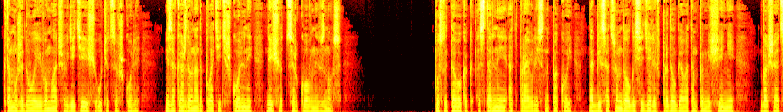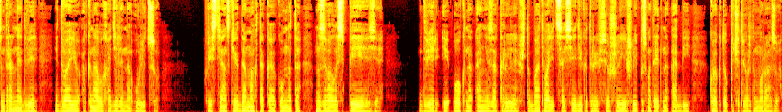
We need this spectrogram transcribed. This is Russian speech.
К тому же двое его младших детей еще учатся в школе, и за каждого надо платить школьный, да еще церковный взнос. После того, как остальные отправились на покой, Аби с отцом долго сидели в продолговатом помещении, большая центральная дверь и два ее окна выходили на улицу. В христианских домах такая комната называлась пиезия, Дверь и окна они закрыли, чтобы отводить соседей, которые все шли и шли посмотреть на Аби, кое-кто по четвертому разу.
